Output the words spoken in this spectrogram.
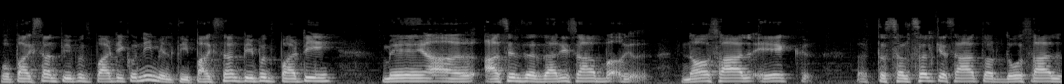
وہ پاکستان پیپلز پارٹی کو نہیں ملتی۔ پاکستان پیپلز پارٹی میں آصف زرداری صاحب نو سال ایک تسلسل کے ساتھ اور دو سال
